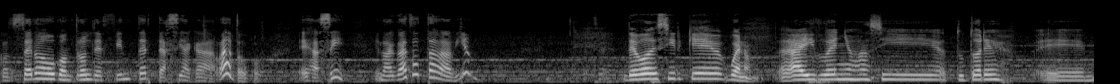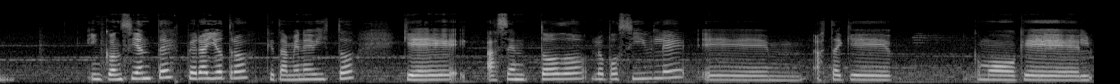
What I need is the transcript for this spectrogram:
con cero control de esfínter, te hacía cada rato. po. Es así. Y la gata estaba bien. Debo decir que, bueno, hay dueños así, tutores eh, inconscientes, pero hay otros que también he visto que hacen todo lo posible eh, hasta que como que el,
